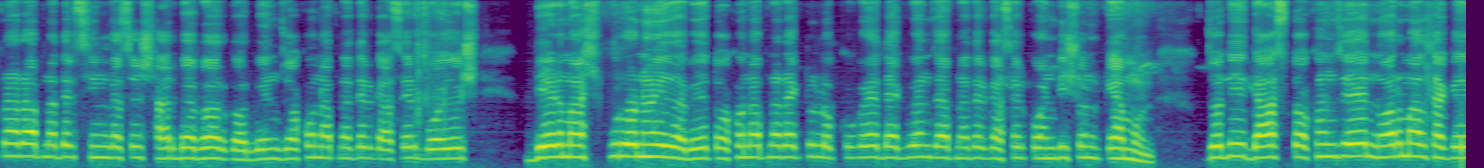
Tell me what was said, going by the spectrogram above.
আপনারা আপনাদের সিম গাছের সার ব্যবহার করবেন? যখন আপনাদের গাছের বয়স দেড় মাস পূরণ হয়ে যাবে, তখন আপনারা একটু লক্ষ্য করে দেখবেন যে আপনাদের গাছের কন্ডিশন কেমন। যদি গাছ তখন যে নর্মাল থাকে,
